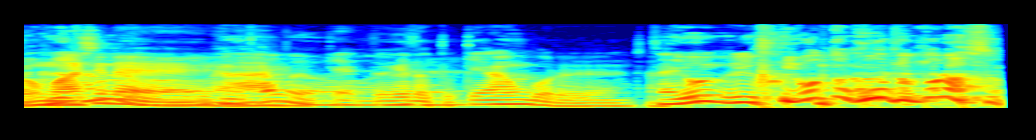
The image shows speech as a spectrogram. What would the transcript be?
너무 하시네. 그렇다고요. 아, 여기서 또깨 홍보를. 자, 자, 요, 그리고 요또 고급형 또 나왔어.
